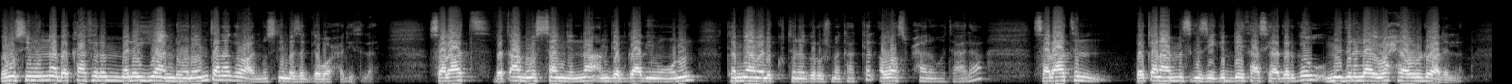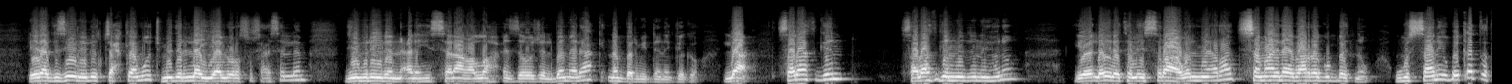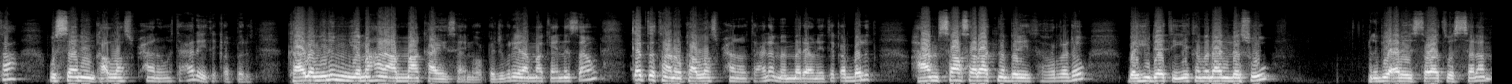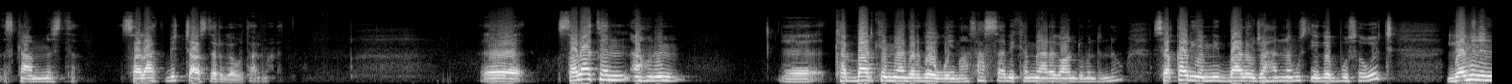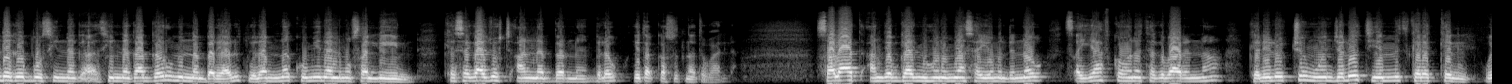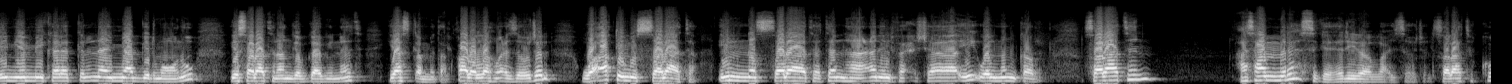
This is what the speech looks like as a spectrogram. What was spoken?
بمسلمنا بكافر مليان عنده هنا متى مسلم بزقبو حديث لاي ሰላት በጣም ወሳኝና አንገብጋቢ መሆኑን ከሚያመለክቱ ነገሮች መካከል አላህ ስብሓንሁ ወተዓላ ሰላትን በቀን አምስት ጊዜ ግዴታ ሲያደርገው ምድር ላይ ዋህ ያውርደው አይደለም ሌላ ጊዜ ሌሎች አሕካሞች ምድር ላይ ያሉ ረሱል ስ ሰለም ጅብሪልን ዓለይህ ሰላም አላህ ዘ ወጀል በመላክ ነበር የሚደነገገው ላ ሰላት ግን ሰላት ግን ምንድን ነው የሆነው የለይለት ልእስራ ወልሚዕራጅ ሰማይ ላይ ባረጉበት ነው ውሳኔው በቀጥታ ውሳኔውን ከአላህ ስብሓነሁ ወተዓላ የተቀበሉት ካለምንም የመሃል አማካይ ሳይኖር በጅብሪል አማካይነት ሳይሆን ቀጥታ ነው ከአላህ ስብሓነሁ ወተዓላ መመሪያውን የተቀበሉት ሀምሳ ሰላት ነበር የተፈረደው በሂደት እየተመላለሱ ነቢ ዓለይሂ ሰላት ወሰላም እስከ አምስት ሰላት ብቻ አስደርገውታል ማለት ነው ሰላትን አሁንም ከባድ ከሚያደርገው ወይም አሳሳቢ ከሚያደርገው አንዱ ምንድን ነው? ሰቀር የሚባለው ጀሃነም ውስጥ የገቡ ሰዎች ለምን እንደገቡ ሲነጋገሩ ምን ነበር ያሉት? ለምነኩ ነኩ ሚነል ሙሰሊን ከሰጋጆች አልነበርን ብለው የጠቀሱት ነጥብ አለ። ሰላት አንገብጋጅ መሆኑ የሚያሳየው ምንድን ነው ጸያፍ ከሆነ ተግባርና ከሌሎችም ወንጀሎች የምትከለክል ወይም የሚከለክልና የሚያግድ መሆኑ የሰላትን አንገብጋቢነት ያስቀምጣል ቃል አላሁ ዘ ወጀል ወአቂሙ ሰላተ ኢነ ሰላተ ተንሃ አን ልፈሕሻኢ ወልሙንከር ሰላትን አሳምረህ ስገድ ይላል አላ ዘ ወጀል ሰላት እኮ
